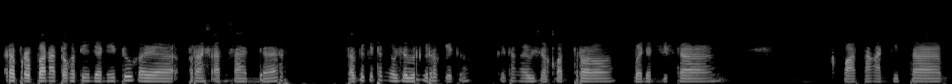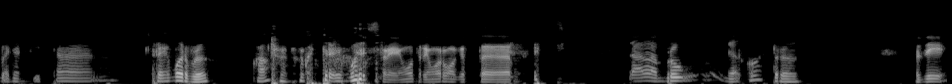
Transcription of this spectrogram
reperpan atau ketindihan itu kayak perasaan sadar tapi kita nggak bisa bergerak gitu. Kita nggak bisa kontrol badan kita kematangan kita badan kita. Tremor bro. Hah? Kok tremor sih? Tremor, tremor mau geter. salah bro. Nggak kontrol. Berarti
